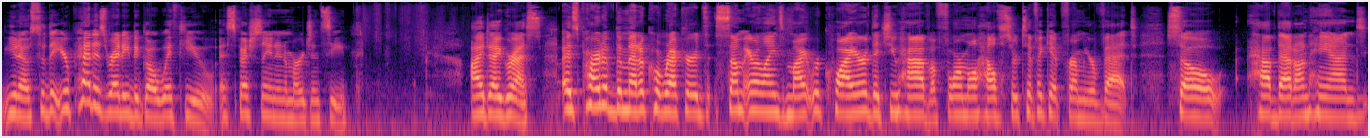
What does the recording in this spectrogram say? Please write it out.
you know, so that your pet is ready to go with you, especially in an emergency. I digress. As part of the medical records, some airlines might require that you have a formal health certificate from your vet. So have that on hand,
